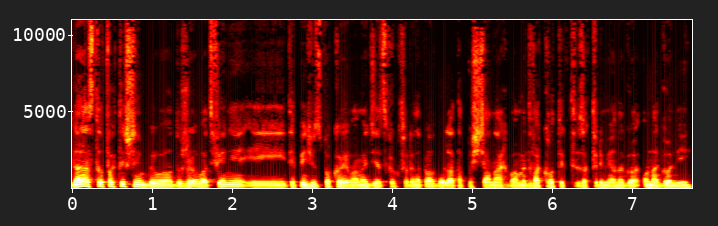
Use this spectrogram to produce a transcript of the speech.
dla nas to faktycznie było duże ułatwienie i te pięć minut spokoju. Mamy dziecko, które naprawdę lata po ścianach, mamy dwa koty, za którymi ona, go, ona goni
